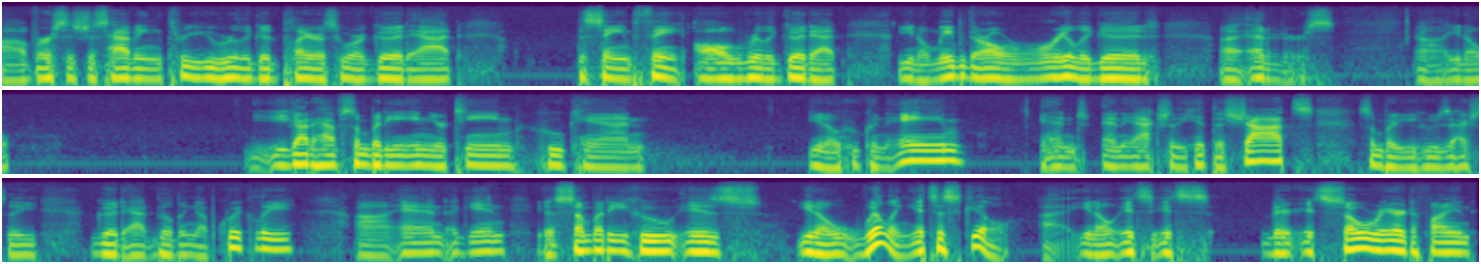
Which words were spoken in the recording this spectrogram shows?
uh, versus just having three really good players who are good at the same thing, all really good at you know maybe they're all really good uh, editors. Uh, you know, you got to have somebody in your team who can, you know, who can aim and and actually hit the shots. Somebody who's actually good at building up quickly, uh, and again, is somebody who is you know willing. It's a skill. Uh, you know, it's it's there. It's so rare to find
